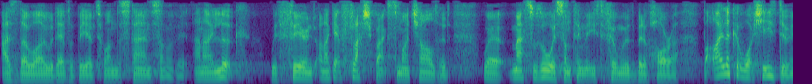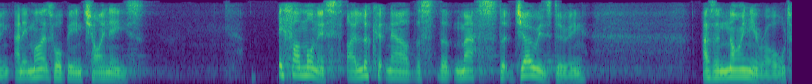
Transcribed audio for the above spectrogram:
as though I would ever be able to understand some of it. And I look with fear, and, and I get flashbacks to my childhood, where maths was always something that used to fill me with a bit of horror. But I look at what she's doing, and it might as well be in Chinese. If I'm honest, I look at now the, the maths that Joe is doing as a nine year old,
